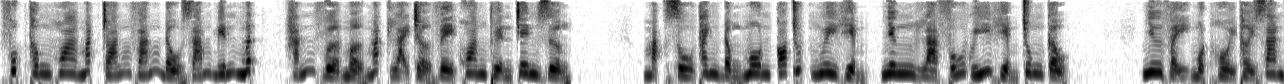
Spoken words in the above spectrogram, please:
Phúc thông hoa mắt choáng váng đầu dám biến mất, hắn vừa mở mắt lại trở về khoang thuyền trên giường. Mặc dù thanh đồng môn có chút nguy hiểm, nhưng là phú quý hiểm trung cầu. Như vậy một hồi thời gian,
